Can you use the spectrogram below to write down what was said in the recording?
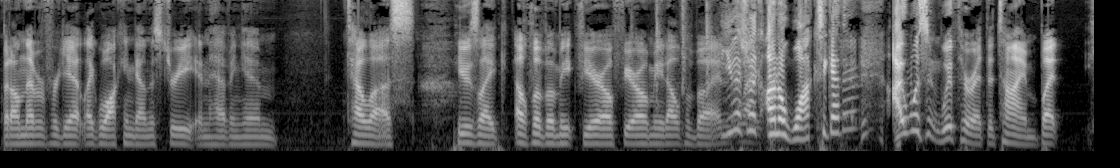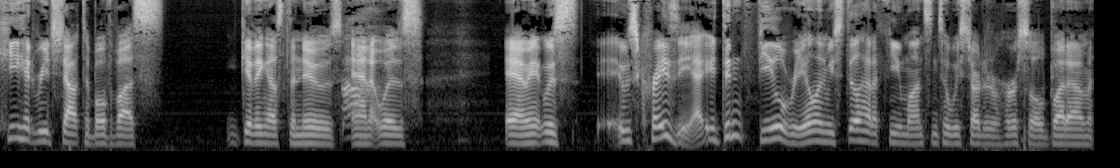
But I'll never forget like walking down the street and having him tell us he was like Elphaba meet Fiyero, Fiyero meet Elphaba. And You guys were like on a walk together? I wasn't with her at the time, but he had reached out to both of us, giving us the news, and it was, I mean, it was it was crazy. It didn't feel real, and we still had a few months until we started rehearsal. But um,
